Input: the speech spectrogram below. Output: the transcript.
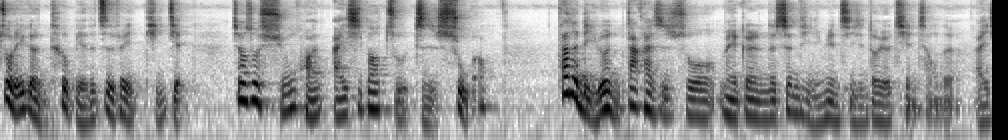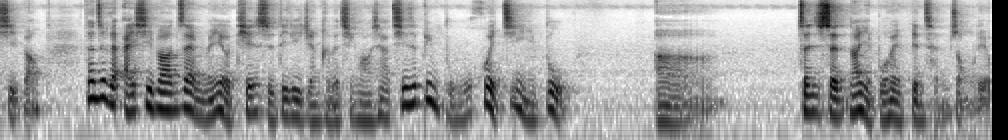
做了一个很特别的自费体检，叫做循环癌细胞组指数啊。它的理论大概是说，每个人的身体里面其实都有潜藏的癌细胞，但这个癌细胞在没有天时地利人和的情况下，其实并不会进一步呃增生，然后也不会变成肿瘤。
